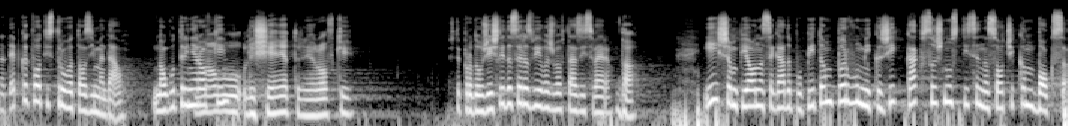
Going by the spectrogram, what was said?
На теб какво ти струва този медал? Много тренировки? Много лишения, тренировки. Ще продължиш ли да се развиваш в тази сфера? Да. И шампиона сега да попитам, първо ми кажи как всъщност ти се насочи към бокса.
